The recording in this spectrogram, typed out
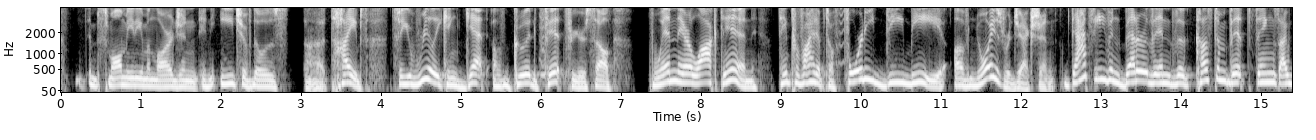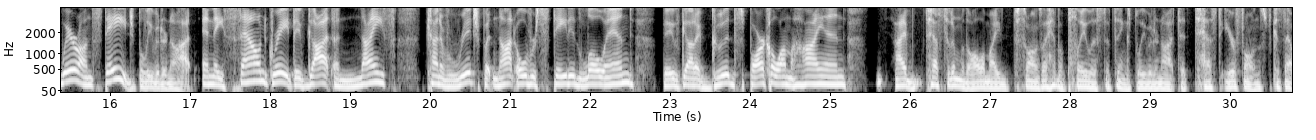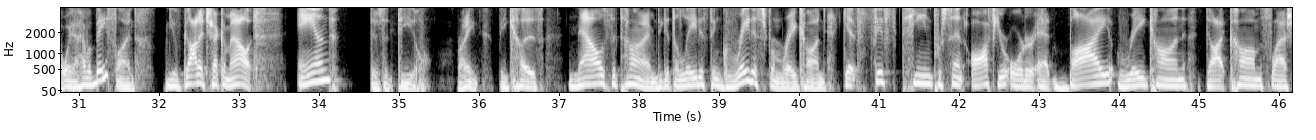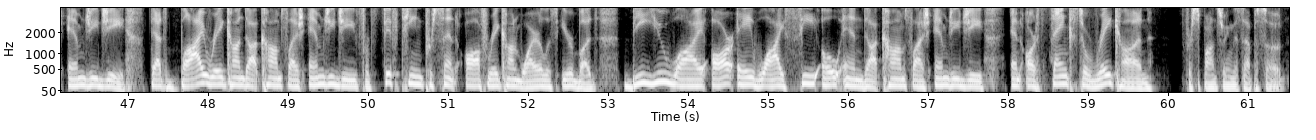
small, medium, and large in, in each of those uh, types. So you really can get a good fit for yourself when they're locked in, they provide up to 40 dB of noise rejection. That's even better than the custom fit things I wear on stage, believe it or not. And they sound great. They've got a nice, kind of rich, but not overstated low end. They've got a good sparkle on the high end. I've tested them with all of my songs. I have a playlist of things, believe it or not, to test earphones because that way I have a baseline. You've got to check them out. And there's a deal, right? Because Now's the time to get the latest and greatest from Raycon. Get 15% off your order at buyraycon.com slash MGG. That's buyraycon.com slash MGG for 15% off Raycon wireless earbuds. B-U-Y-R-A-Y-C-O-N dot com slash MGG. And our thanks to Raycon for sponsoring this episode.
